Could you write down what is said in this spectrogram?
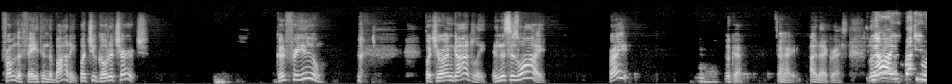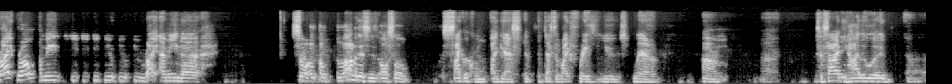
from the faith in the body, but you go to church. Good for you. but you're ungodly, and this is why. Right? Okay. All right, I digress. Look, no, uh, you're, right, you're right, bro. I mean, you, you, you, you're right. I mean, uh, so a, a, lot of this is also cyclical, I guess, if, if that's the right phrase to use, where um, uh, society, Hollywood, uh,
